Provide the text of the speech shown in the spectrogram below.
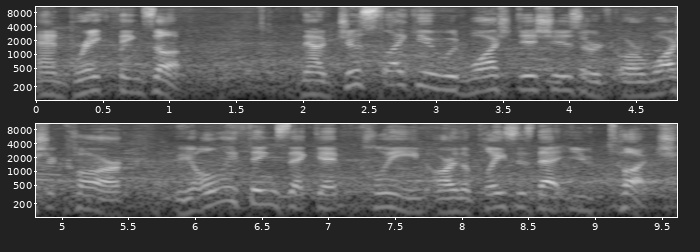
and break things up. Now, just like you would wash dishes or, or wash a car, the only things that get clean are the places that you touch.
